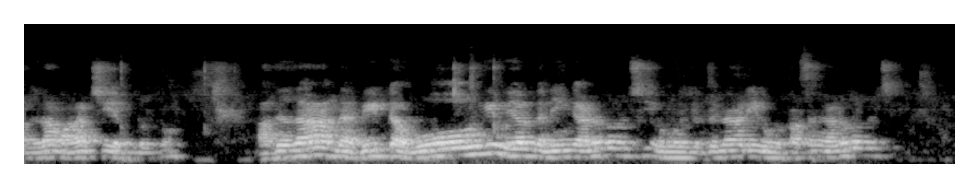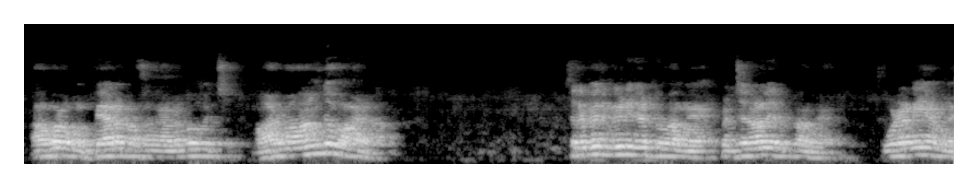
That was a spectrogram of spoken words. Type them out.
அதுதான் வளர்ச்சியை கொடுக்கும். அதுதான் அந்த வீட்டை ஓங்கி உயர்ந்த நீங்க அனுபவிச்சு உங்களுக்கு பின்னாடி உங்க பசங்க அனுபவிச்சு அப்புறம் உங்க பேர பசங்க அனுபவிச்சு வாழ்வாங்க வாழலாம். சில பேர் வீடு கட்டுவாங்க கொஞ்ச நாள் இருப்பாங்க. உடனே அவங்க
